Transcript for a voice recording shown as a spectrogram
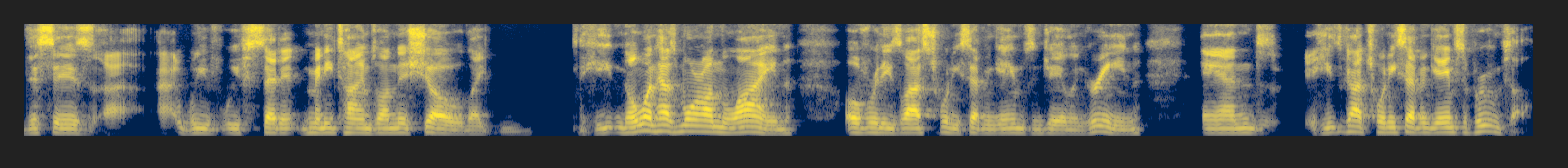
this is uh, uh we've we've said it many times on this show. Like, he no one has more on the line over these last twenty seven games than Jalen Green, and he's got 27 games to prove himself.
